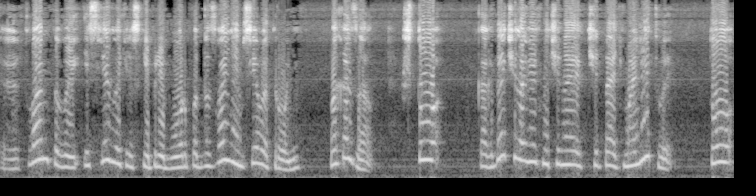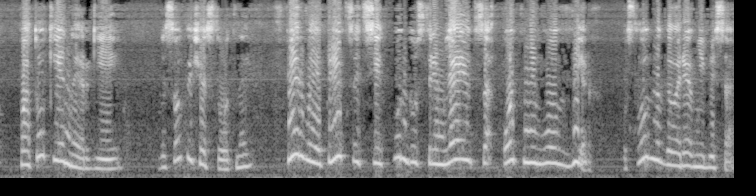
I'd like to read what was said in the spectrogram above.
э, квантовый исследовательский прибор под названием Севатроник показал, что когда человек начинает читать молитвы, то потоки энергии высокочастотной первые 30 секунд устремляются от него вверх, условно говоря, в небеса.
